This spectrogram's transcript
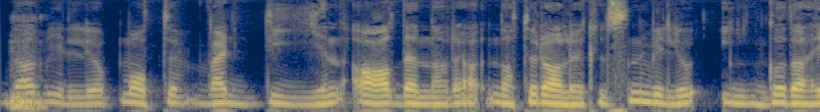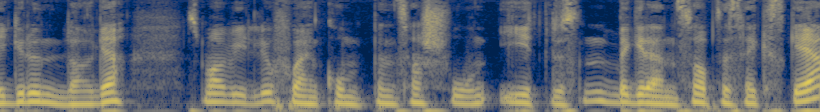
da vil jo på en måte verdien av denne naturalytelsen vil jo inngå da i grunnlaget. Så man vil jo få en kompensasjon i ytelsen, begrensa opp til 6G,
